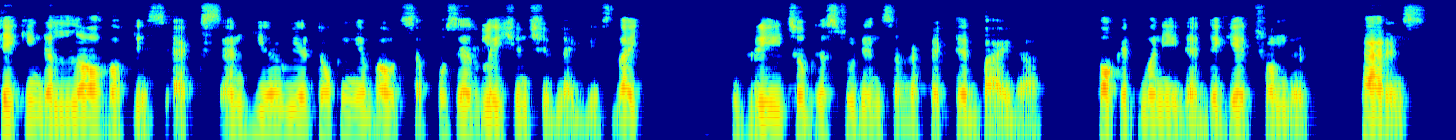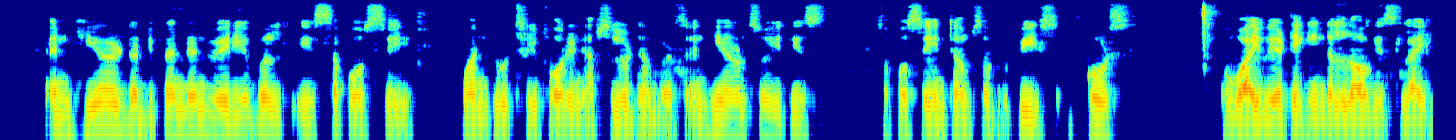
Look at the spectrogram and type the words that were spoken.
taking the log of this x. And here we are talking about suppose a relationship like this like grades of the students are affected by the pocket money that they get from their parents. And here the dependent variable is suppose say 1 2 3 4 in absolute numbers. And here also it is suppose say in terms of rupees. Of course why we are taking the log is like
